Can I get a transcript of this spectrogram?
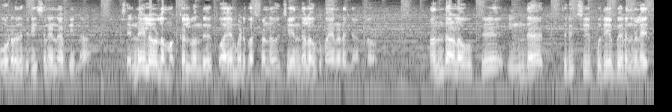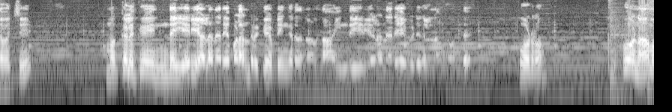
போடுறதுக்கு ரீசன் என்ன அப்படின்னா சென்னையில் உள்ள மக்கள் வந்து கோயம்பேடு பஸ் ஸ்டாண்டை வச்சு எந்த அளவுக்கு பயனடைஞ்சாங்களோ அந்த அளவுக்கு இந்த திருச்சி புதிய பேருந்து நிலையத்தை வச்சு மக்களுக்கு இந்த ஏரியாவில் நிறைய பலன் இருக்குது அப்படிங்கிறதுனால தான் இந்த ஏரியாவில் நிறைய வீடுகள் நாங்கள் வந்து போடுறோம். இப்போது நாம்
